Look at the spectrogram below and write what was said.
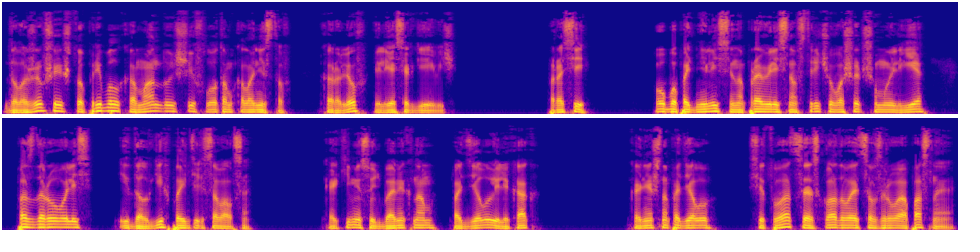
доложивший, что прибыл командующий флотом колонистов, Королев Илья Сергеевич. «Проси». Оба поднялись и направились навстречу вошедшему Илье, поздоровались, и Долгих поинтересовался. «Какими судьбами к нам? По делу или как?» «Конечно, по делу. Ситуация складывается взрывоопасная.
